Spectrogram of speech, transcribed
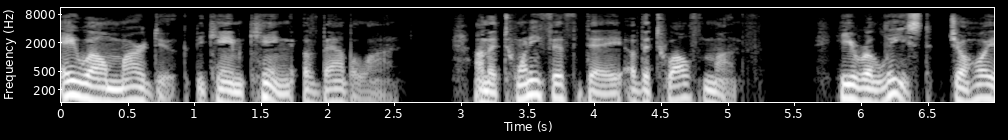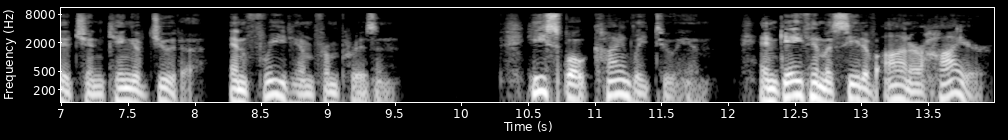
awel marduk became king of babylon on the 25th day of the 12th month he released jehoiachin king of judah and freed him from prison. He spoke kindly to him and gave him a seat of honor higher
